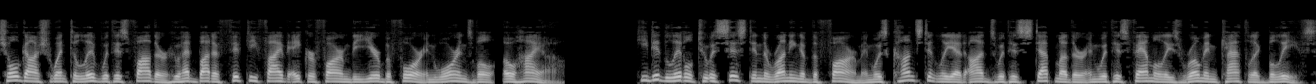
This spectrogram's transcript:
Czolgosz went to live with his father who had bought a 55-acre farm the year before in Warrensville, Ohio. He did little to assist in the running of the farm and was constantly at odds with his stepmother and with his family's Roman Catholic beliefs.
